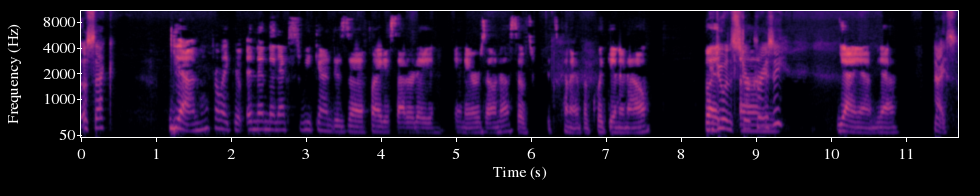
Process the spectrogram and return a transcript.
a sec? Yeah, I'm home for like, a, and then the next weekend is uh, Friday, Saturday in, in Arizona, so it's it's kind of a quick in and out. But you doing stir um, crazy? Yeah, I am. Yeah. Nice.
